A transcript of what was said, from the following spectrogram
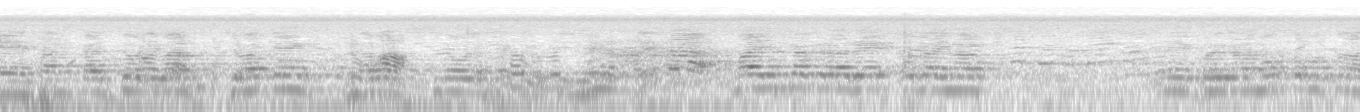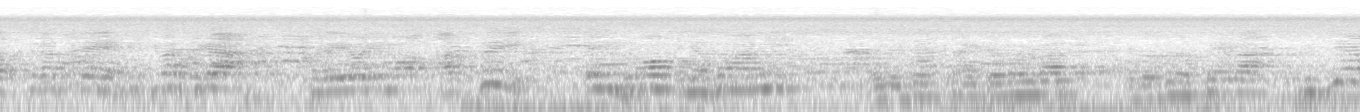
えー参加しております千葉県船橋市の作品出た舞神楽でございます、えーこれからもっともっと熱くなっていきますがそれよりも熱い演舞を皆様にお見せしたいと思います。今年のテーマ藤山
